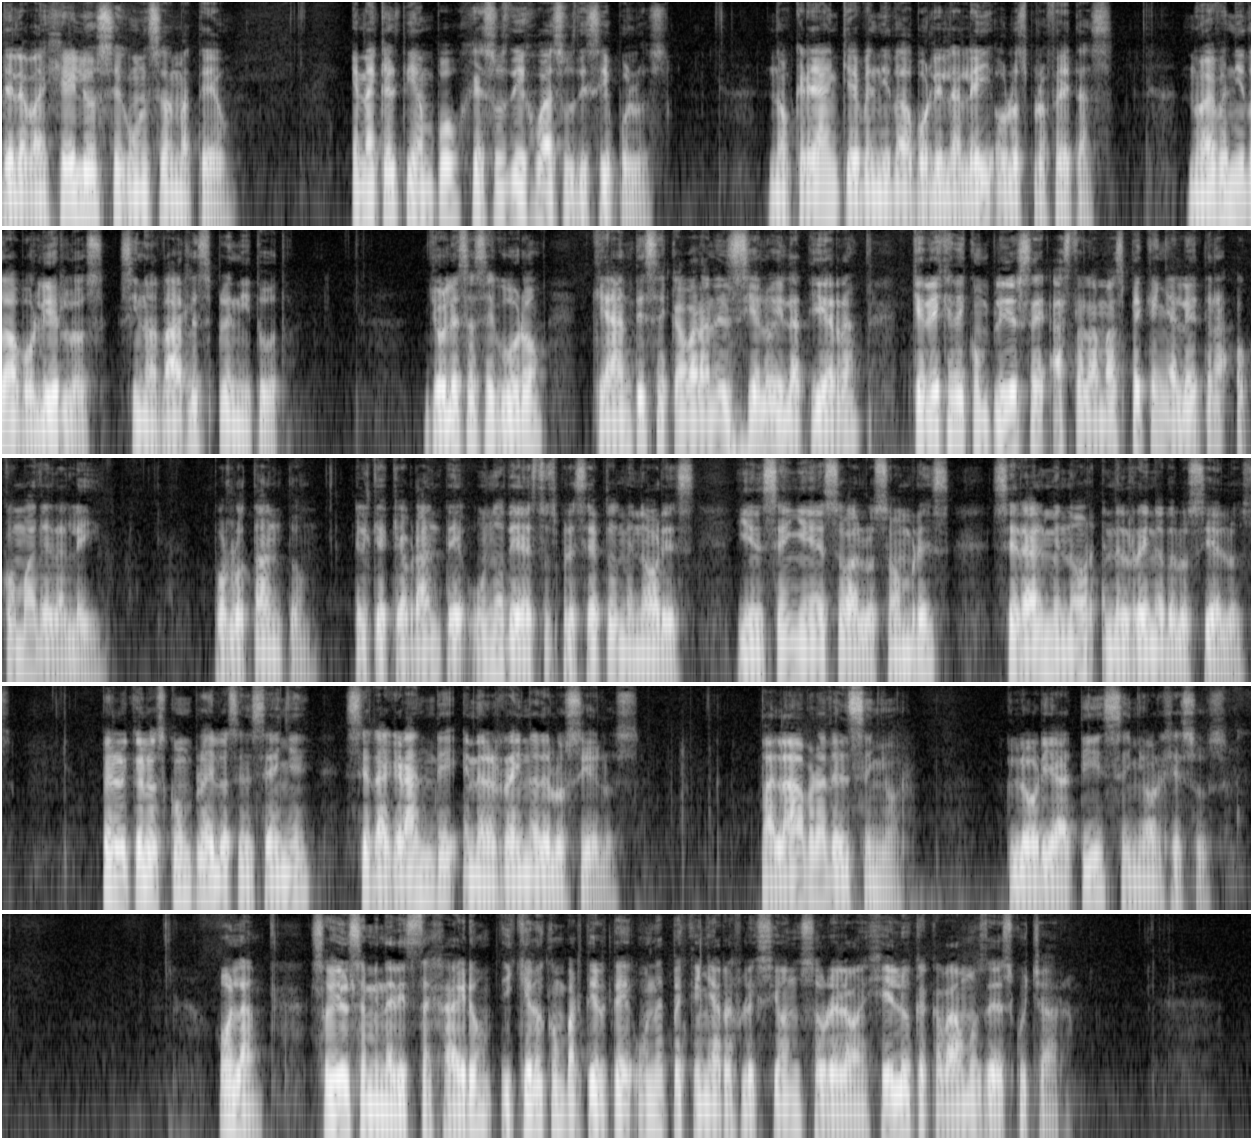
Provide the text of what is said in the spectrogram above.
Del Evangelio según San Mateo. En aquel tiempo Jesús dijo a sus discípulos, No crean que he venido a abolir la ley o los profetas. No he venido a abolirlos, sino a darles plenitud. Yo les aseguro que antes se acabarán el cielo y la tierra, que deje de cumplirse hasta la más pequeña letra o coma de la ley. Por lo tanto, el que quebrante uno de estos preceptos menores y enseñe eso a los hombres, será el menor en el reino de los cielos pero el que los cumpla y los enseñe será grande en el reino de los cielos. Palabra del Señor. Gloria a ti, Señor Jesús. Hola, soy el seminarista Jairo y quiero compartirte una pequeña reflexión sobre el Evangelio que acabamos de escuchar.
